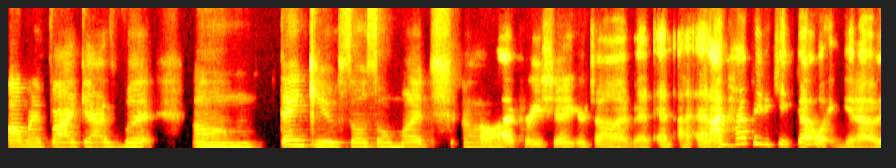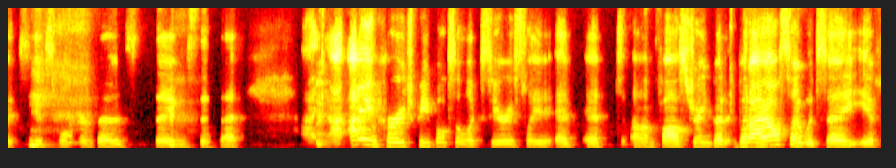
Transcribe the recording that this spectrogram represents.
on my podcast, but um, thank you so so much. Um, oh, I appreciate your time, and and and I'm happy to keep going. You know, it's it's one of those things that that I, I, encourage people to look seriously at, at um, fostering, but but I also would say if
